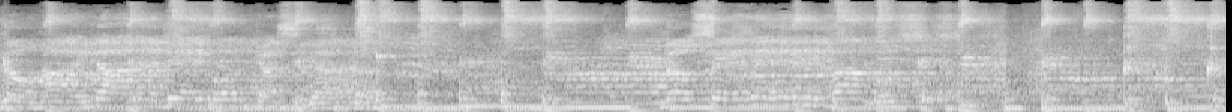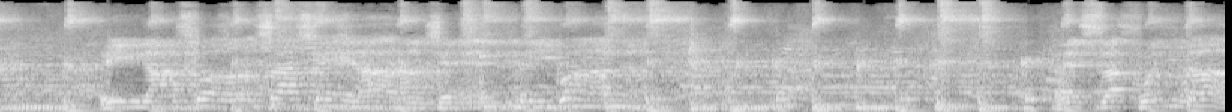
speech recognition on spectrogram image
No hay nadie por castigar, y las cosas quedarán siempre igual. Es la cuenta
